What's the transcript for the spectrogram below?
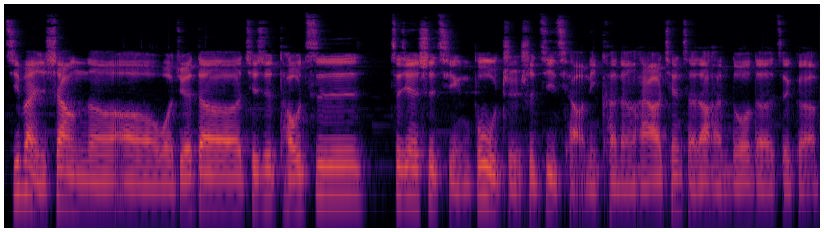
基本上呢，呃，我觉得其实投资这件事情不只是技巧，你可能还要牵扯到很多的这个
